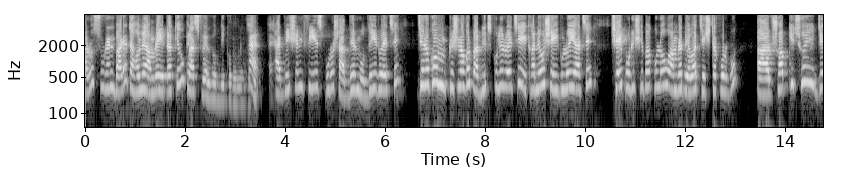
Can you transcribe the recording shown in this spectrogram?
আরও স্টুডেন্ট বাড়ে, তাহলে আমরা এটাকেও ক্লাস টুয়েলভ অবধি করে নেব। হ্যাঁ অ্যাডমিশন ফিস পুরো সাধ্যের মধ্যেই রয়েছে। যেরকম কৃষ্ণনগর পাবলিক স্কুলে রয়েছে, এখানেও সেইগুলোই আছে। সেই পরিষেবাগুলোও আমরা দেওয়ার চেষ্টা করব। আর সবকিছুই যে,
